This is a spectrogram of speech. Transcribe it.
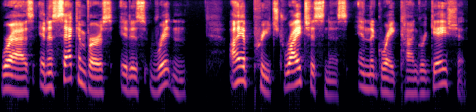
whereas in a second verse it is written, I have preached righteousness in the great congregation.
